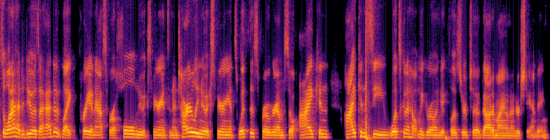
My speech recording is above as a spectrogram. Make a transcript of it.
so what i had to do is i had to like pray and ask for a whole new experience an entirely new experience with this program so i can I can see what's going to help me grow and get closer to God and my own understanding.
